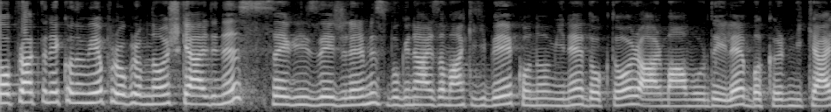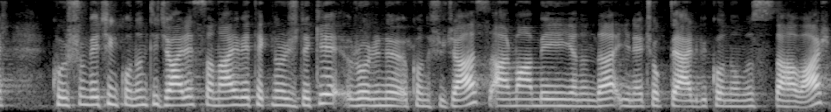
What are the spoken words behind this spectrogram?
Topraktan Ekonomiye programına hoş geldiniz. Sevgili izleyicilerimiz bugün her zamanki gibi konuğum yine Doktor Armağan Vurdu ile bakır, nikel, kurşun ve çinkonun ticaret, sanayi ve teknolojideki rolünü konuşacağız. Armağan Bey'in yanında yine çok değerli bir konuğumuz daha var.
